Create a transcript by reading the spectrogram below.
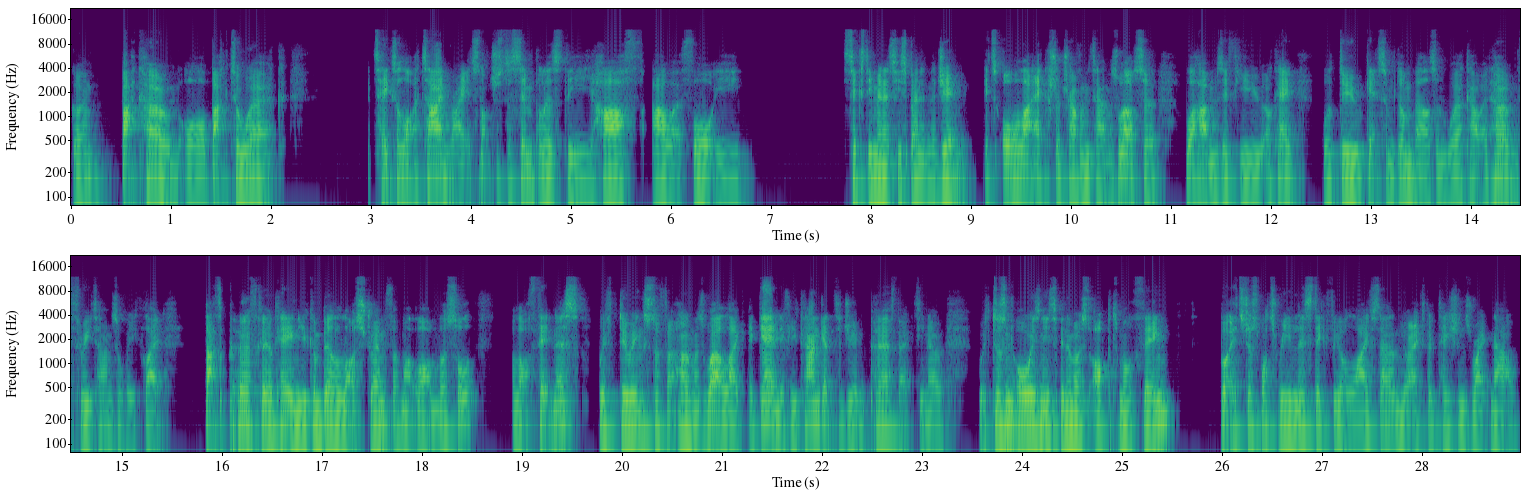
going back home or back to work, it takes a lot of time, right? It's not just as simple as the half hour, 40, 60 minutes you spend in the gym. It's all that extra traveling time as well. So what happens if you, okay, we'll do get some dumbbells and work out at home three times a week? Like that's perfectly okay. And you can build a lot of strength, a lot of muscle, a lot of fitness with doing stuff at home as well. Like again, if you can get to gym, perfect. You know, it doesn't always need to be the most optimal thing, but it's just what's realistic for your lifestyle and your expectations right now.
